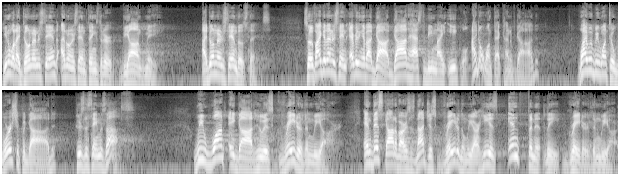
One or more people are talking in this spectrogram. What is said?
you know what I don't understand? I don't understand things that are beyond me. I don't understand those things. So if I could understand everything about God, God has to be my equal. I don't want that kind of God. Why would we want to worship a God who's the same as us? We want a God who is greater than we are. And this God of ours is not just greater than we are, He is infinitely greater than we are.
